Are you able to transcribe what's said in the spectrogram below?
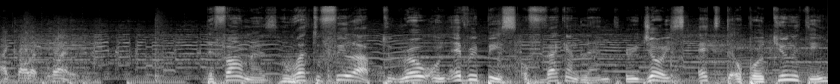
I call it plenty. The farmers who had to fill up to grow on every piece of vacant land rejoiced at the opportunity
